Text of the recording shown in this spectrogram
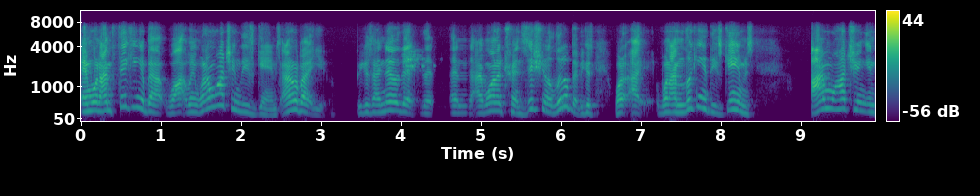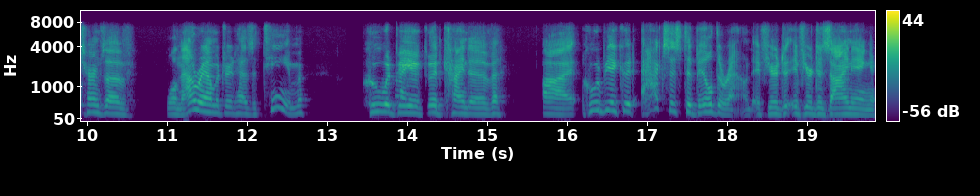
and when I'm thinking about what when I'm watching these games, I don't know about you, because I know that that and I want to transition a little bit because when I when I'm looking at these games, I'm watching in terms of well now Real Madrid has a team who would be right. a good kind of uh, who would be a good axis to build around if you're if you're designing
